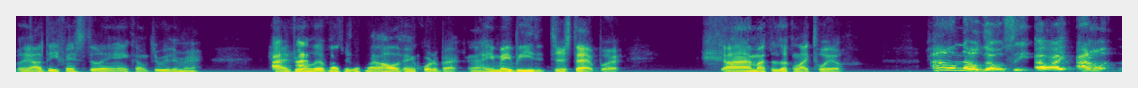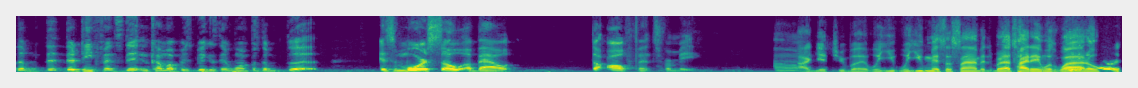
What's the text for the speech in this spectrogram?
but y'all defense still ain't, ain't come through either, man. I- Had Jordan Love out there looking like a Hall of Fame quarterback. Now, he may be just that, but I'm out there looking like 12. I don't know though. See, I like I don't. The, the their defense didn't come up as big as they want, but the the it's more so about the offense for me. Um, I get you, but when you when you miss assignment, bro, that tight end was wide Yeah, open. That was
